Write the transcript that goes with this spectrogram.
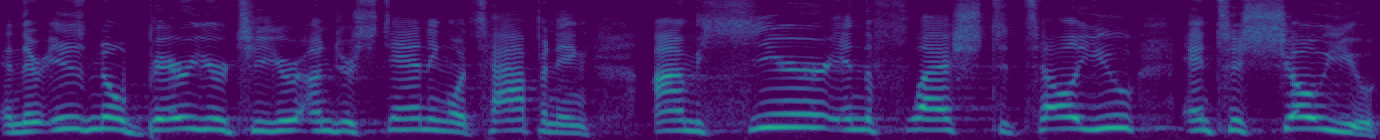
and there is no barrier to your understanding what's happening. I'm here in the flesh to tell you and to show you.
